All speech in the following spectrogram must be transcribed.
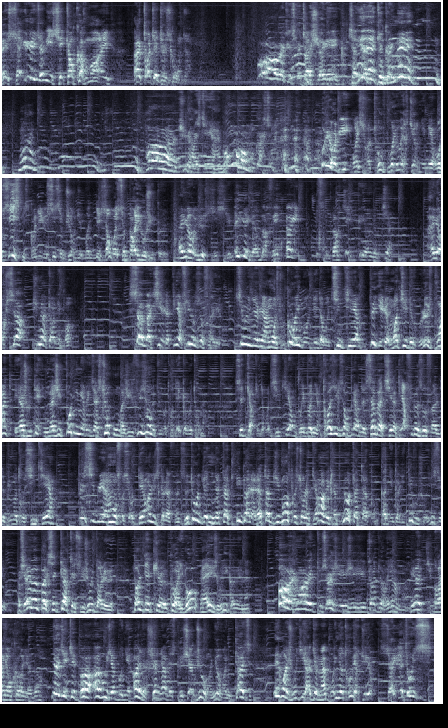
Eh, salut les amis, c'est encore moi et... Attendez deux secondes. Oh, mais qu'est-ce que t'as chialé? Ça y est, t'es calmé? Ah, tu es resté un bon moment, mon garçon. Aujourd'hui, on se retrouve pour l'ouverture numéro 6, puisqu'on est le sixième jour du mois de décembre, et ça paraît logique. Alors, le sixième, il est parfait. Allez, c'est parti, et on obtient. Alors ça, je m'y attendais pas. Sabatier la pierre philosophale. Si vous avez un monstre corriboidé dans votre cimetière, payez la moitié de vos loges pointes et ajoutez une magie polymérisation ou magie fusion depuis votre deck à votre main. Cette carte est dans votre cimetière, vous pouvez bannir 3 exemplaires de Sabatier la pierre philosophale depuis votre cimetière, puis cibler un monstre sur le terrain jusqu'à la fin de ce tour et gagne une attaque égale à l'attaque du monstre sur le terrain avec la plus haute attaque. En cas d'égalité, vous choisissez. Je savais même pas que cette carte elle se jouait dans le, dans le deck euh. Elle est quand même. Hein. Avec tout ça, j'ai temps de rien. Et un petit braille encore là-bas. N'hésitez pas à vous abonner à la chaîne, hein, parce que chaque jour, on y une case. Et moi, je vous dis à demain pour une autre ouverture. Salut à tous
